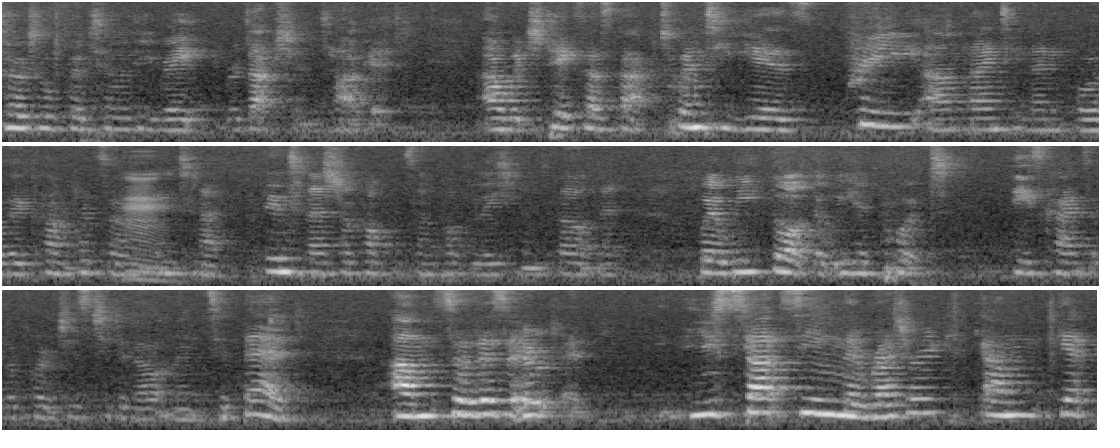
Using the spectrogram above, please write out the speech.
total fertility rate reduction target, uh, which takes us back 20 years pre um, 1994, the conference on Mm. interna- the International Conference on Population and Development, where we thought that we had put these kinds of approaches to development to bed. Um, so there's a, you start seeing the rhetoric um, get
